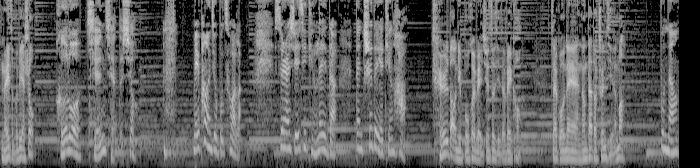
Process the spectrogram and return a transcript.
没怎么变瘦。”何洛浅浅的笑：“ 没胖就不错了。虽然学习挺累的，但吃的也挺好。知道你不会委屈自己的胃口，在国内能待到春节吗？不能，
